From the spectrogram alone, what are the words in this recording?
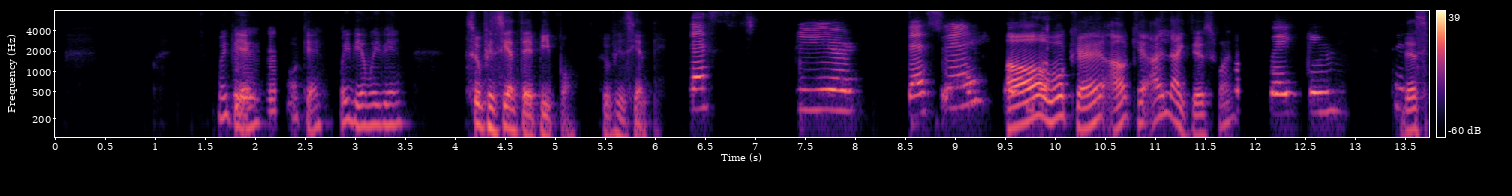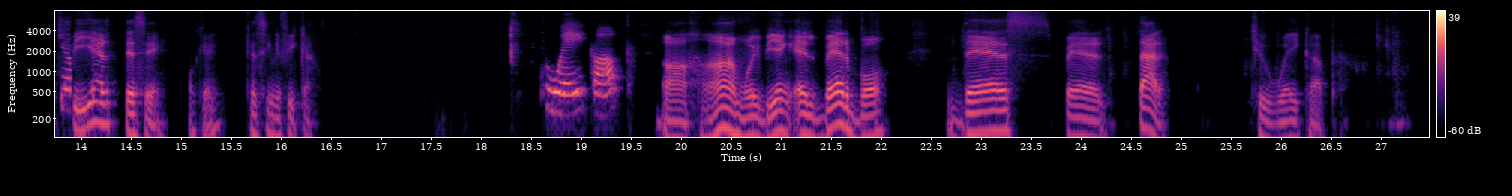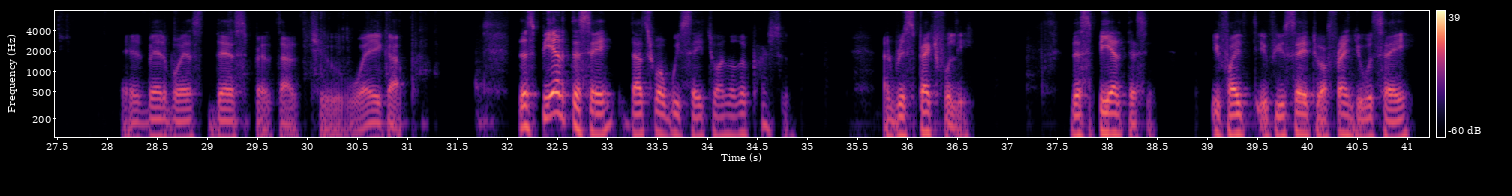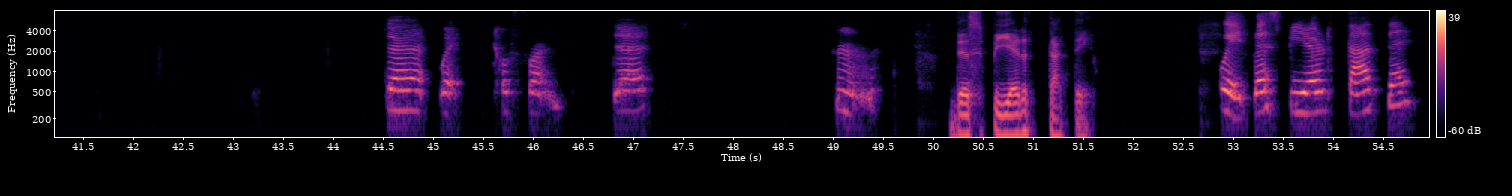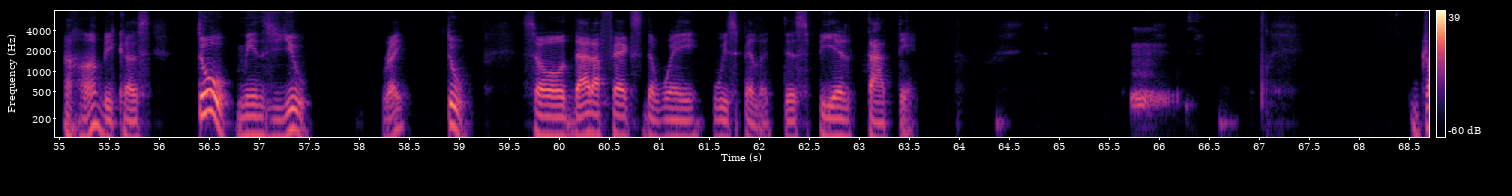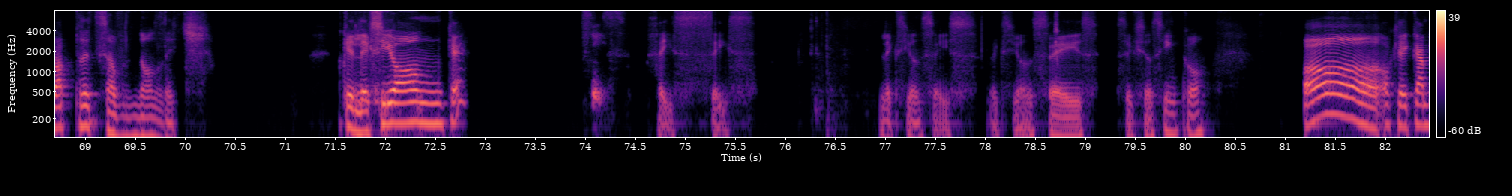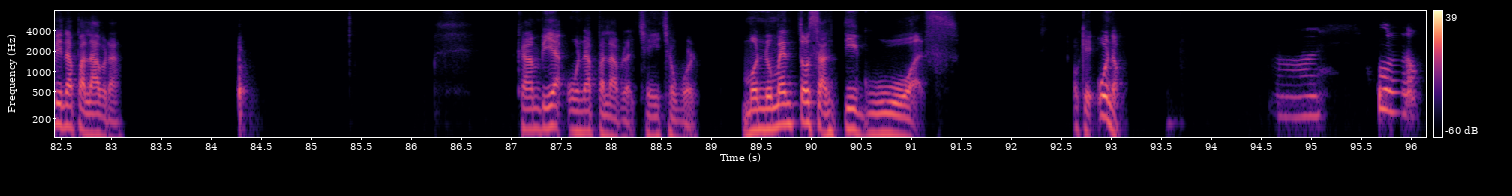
Muy bien. Ok, muy bien, muy bien. Suficiente, people. Suficiente. Despiértese. Oh, okay, okay. I like this one. Waking. Despiértese. Ok, ¿qué significa? To wake up. Ajá, muy bien. El verbo despertar. To wake up. El verbo es despertar. To wake up. Despiértese. That's what we say to another person. And respectfully. Despiértese. If I if you say to a friend, you would say, De, wait, to a friend. De, hmm. despiértate. Wait, despiértate. Uh-huh, because tú means you, right? Tú. So that affects the way we spell it. Despiértate. Hmm. Droplets of knowledge. Okay, lección, ¿qué? Six. Seis, seis. Lección seis. Lección seis. Sección cinco. Oh, ok, cambia una palabra. Cambia una palabra. Change a word. Monumentos antiguos. Ok, uno. Mm, Uno.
